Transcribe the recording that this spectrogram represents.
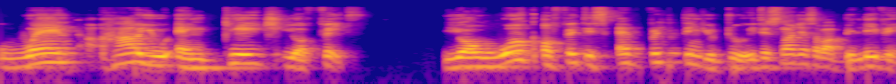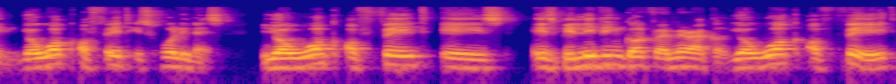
when how you engage your faith. Your work of faith is everything you do. It is not just about believing. Your work of faith is holiness. Your work of faith is is believing God for a miracle. Your work of faith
